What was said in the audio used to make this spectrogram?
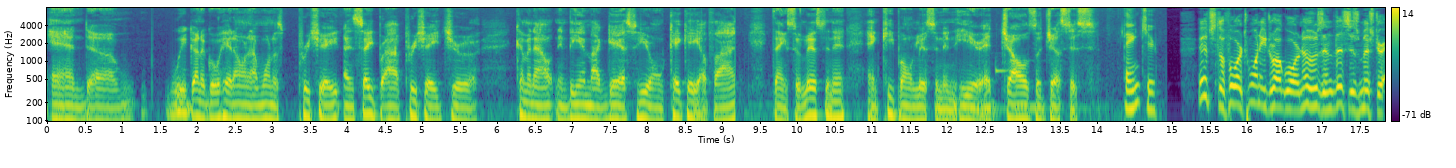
And uh, we're going to go ahead on. I want to appreciate and say I appreciate your coming out and being my guest here on KKFI. Thanks for listening, and keep on listening here at Jaws of Justice. Thank you. It's the 420 Drug War News, and this is Mr.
